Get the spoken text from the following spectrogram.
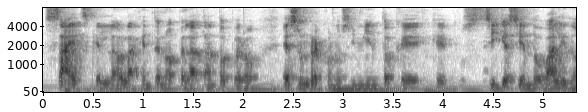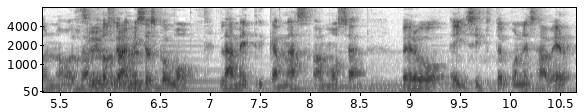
sites que luego la gente no apela tanto, pero es un reconocimiento que, que, pues, sigue siendo válido, ¿no? O sea, Sí, los Grammys es como la métrica más famosa, pero si tú te pones a ver,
